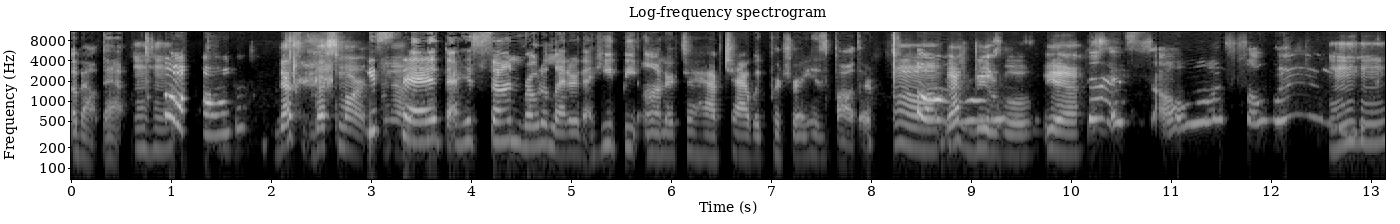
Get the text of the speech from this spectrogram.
about that. Mhm. Oh. That's that's smart. He yeah. said that his son wrote a letter that he'd be honored to have Chadwick portray his father. Oh, that's beautiful. Yeah. That is so so sweet. hmm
